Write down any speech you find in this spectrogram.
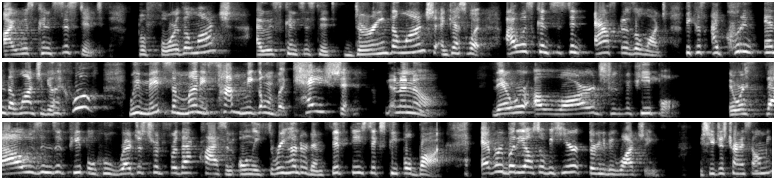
I was consistent before the launch. I was consistent during the launch. And guess what? I was consistent after the launch because I couldn't end the launch and be like, whoo, we made some money. It's time for me go on vacation. No, no, no. There were a large group of people there were thousands of people who registered for that class and only 356 people bought. Everybody else over here, they're going to be watching. Is she just trying to sell me?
